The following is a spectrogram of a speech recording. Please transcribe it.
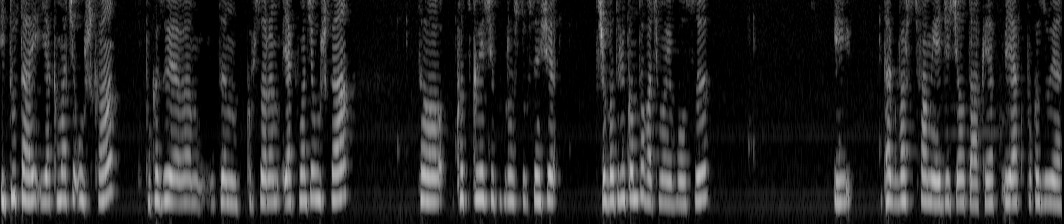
i tutaj jak macie uszka, pokazuję wam tym kursorem, jak macie uszka, to klockujecie po prostu, w sensie trzeba trójkątować moje włosy i tak warstwami jedziecie, o tak, jak, jak pokazuję.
